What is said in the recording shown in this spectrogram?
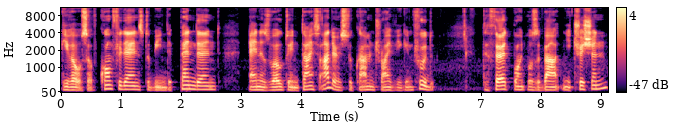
give ourselves confidence, to be independent, and as well to entice others to come and try vegan food. The third point was about nutrition,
